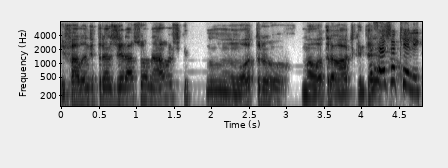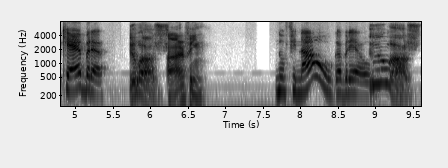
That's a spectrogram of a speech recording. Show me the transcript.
E falando de transgeracional, acho que um outro, uma outra ótica interessante. Você acha que ele quebra? Eu acho. Arvin? No final, Gabriel? Eu acho.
